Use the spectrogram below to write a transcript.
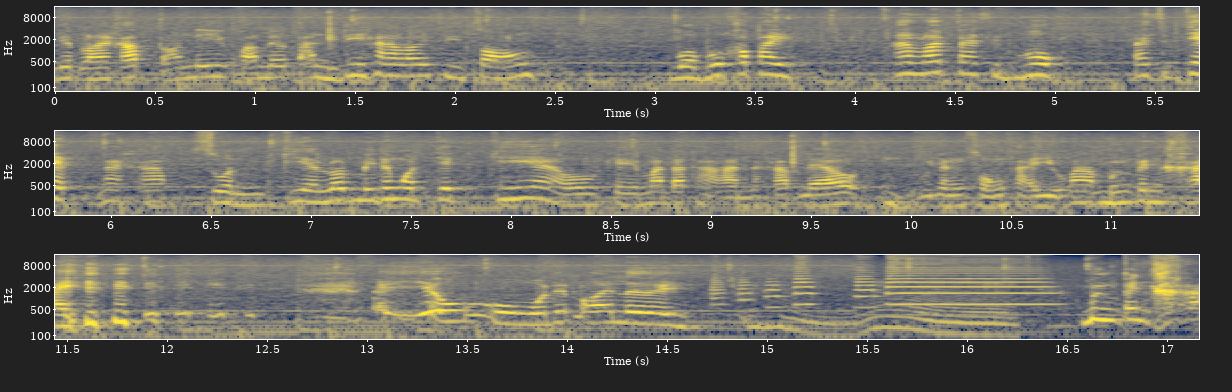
เรียบร้อยครับ ตอนนี้ความเร็วตันอยู่ที่ 542 บวกบุกเข้าไป 586 87 นะครับ ส่วนเกียร์รถมีทั้งหมด 7 เกียร์โอเค มาตรฐานนะครับ แล้วยังสงสัยอยู่ว่ามึงเป็นใคร ไอ้เหี้ยโอ้โหเรียบร้อยเลยมึงเป็นใคร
